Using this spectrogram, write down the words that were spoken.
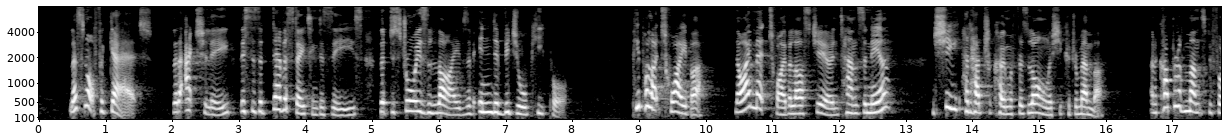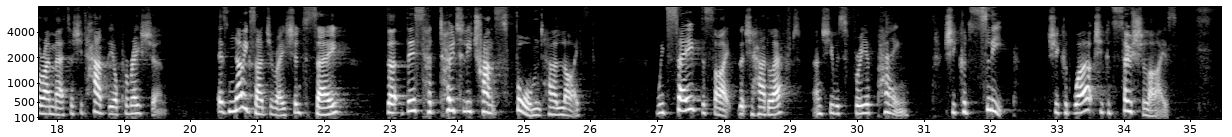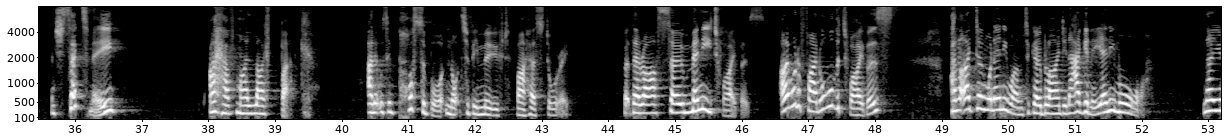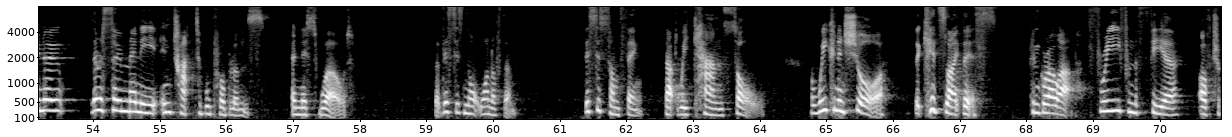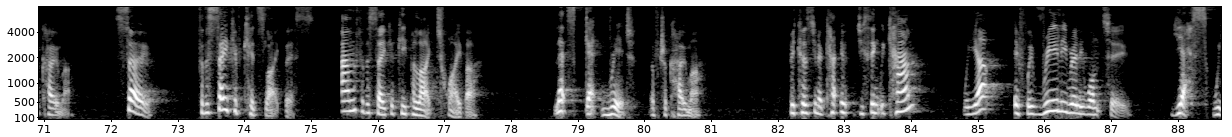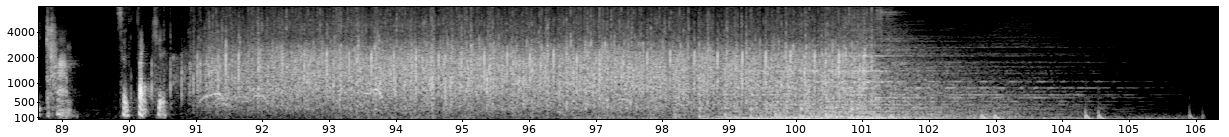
let's not forget that actually this is a devastating disease that destroys lives of individual people. People like Twiba. Now, I met Twiba last year in Tanzania. and She had had trachoma for as long as she could remember. And a couple of months before I met her, she'd had the operation. It's no exaggeration to say that this had totally transformed her life. We'd saved the sight that she had left, and she was free of pain. She could sleep, she could work, she could socialize. And she said to me, I have my life back and it was impossible not to be moved by her story. But there are so many Twibas. I want to find all the Twibas, and I don't want anyone to go blind in agony anymore. Now, you know, there are so many intractable problems in this world, but this is not one of them. This is something that we can solve. And we can ensure that kids like this can grow up free from the fear of trachoma. So, for the sake of kids like this, and for the sake of people like Twiba, let's get rid of trachoma. Because, you know, can, do you think we can? Well, yeah, if we really, really want to, yes, we can. So, thank you.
